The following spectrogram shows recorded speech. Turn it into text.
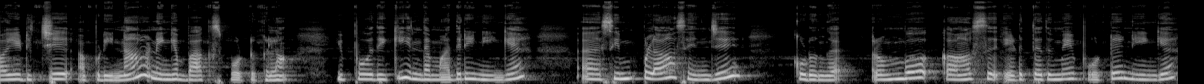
ஆகிடுச்சி அப்படின்னா நீங்கள் பாக்ஸ் போட்டுக்கலாம். இப்போதைக்கு இந்த மாதிரி நீங்கள் சிம்பிளாக செஞ்சு கொடுங்க. ரொம்ப காசு எடுத்ததுமே போட்டு நீங்கள்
